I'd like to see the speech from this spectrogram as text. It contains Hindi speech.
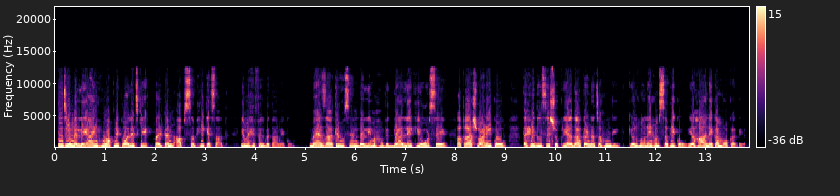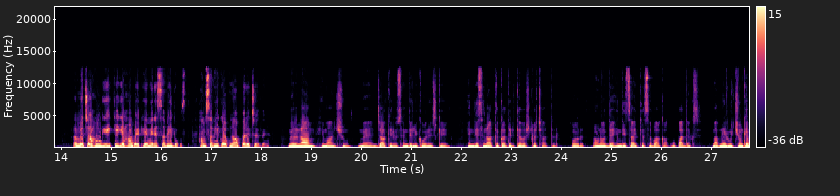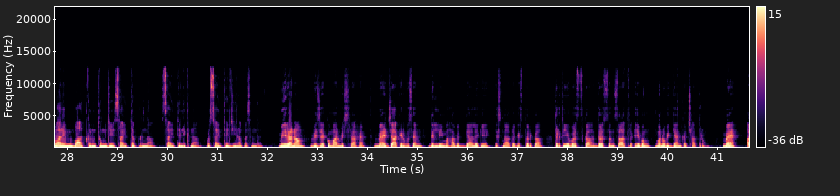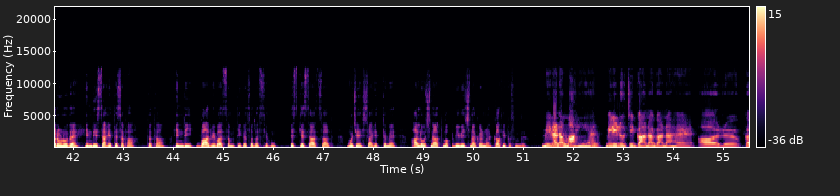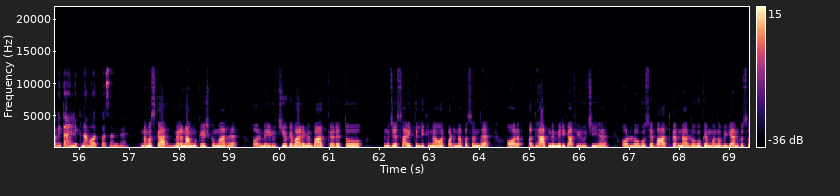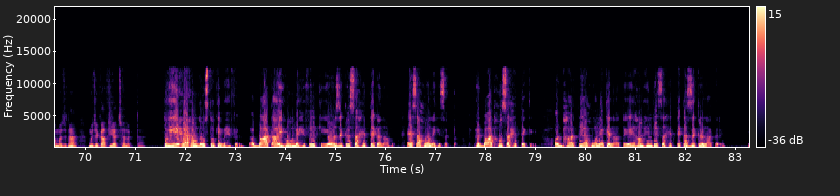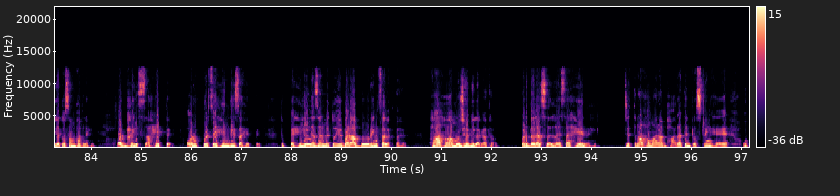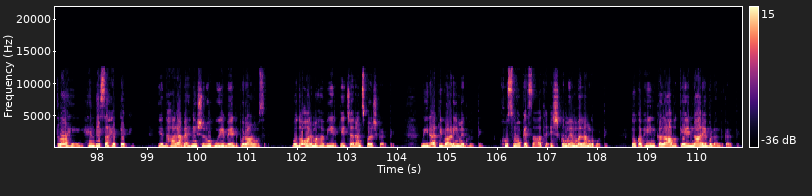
तो जी, मैं ले आई हूँ अपने कॉलेज की एक पलटन आप सभी के साथ ये महफिल बताने को। मैं जाकिर हुसैन, दिल्ली महाविद्यालय की ओर से आकाशवाणी को तहे दिल से शुक्रिया अदा करना चाहूँगी कि उन्होंने हम सभी को यहाँ आने का मौका दिया। अब मैं चाहूँगी कि यहाँ बैठे मेरे सभी दोस्त हम सभी को अपना परिचय दें। मेरा नाम हिमांशु मैं जाकिर हुसैन दिल्ली कॉलेज के हिंदी स्नातक का तृतीय वर्ष का छात्र और अरुणोदय हिंदी साहित्य सभा का उपाध्यक्ष। मैं अपनी रुचियों के बारे में बात करूँ तो मुझे साहित्य पढ़ना साहित्य लिखना और साहित्य जीना पसंद है। मेरा नाम विजय कुमार मिश्रा है। मैं जाकिर हुसैन दिल्ली महाविद्यालय के स्नातक स्तर का तृतीय वर्ष का दर्शन शास्त्र एवं मनोविज्ञान का छात्र हूँ। मैं अरुणोदय हिंदी साहित्य सभा तथा हिंदी वाद विवाद समिति का सदस्य हूँ। इसके साथ साथ मुझे साहित्य में आलोचनात्मक विवेचना करना काफ़ी पसंद है। मेरा नाम माही है। मेरी रुचि गाना गाना है और कविताएँ लिखना बहुत पसंद है। नमस्कार मेरा नाम मुकेश कुमार है और मेरी रुचियों के बारे में बात करें तो मुझे साहित्य लिखना और पढ़ना पसंद है और अध्यात्म में मेरी काफ़ी रुचि है और लोगों से बात करना लोगों के मनोविज्ञान को समझना मुझे काफ़ी अच्छा लगता है। तो ये है हम दोस्तों की महफिल। अब बात आई हो महफिल की और ज़िक्र साहित्य का ना हो, ऐसा हो नहीं सकता। फिर बात हो साहित्य की और भारतीय होने के नाते हम हिंदी साहित्य का ज़िक्र ना करें। यह तो संभव नहीं। और भाई साहित्य और ऊपर से हिंदी साहित्य तो पहली नज़र में तो ये बड़ा बोरिंग सा लगता है। हाँ हाँ मुझे भी लगा था। पर दरअसल ऐसा है नहीं। जितना हमारा भारत इंटरेस्टिंग है, उतना ही हिंदी साहित्य भी। ये धारा बहनी शुरू हुई वेद पुराणों से। बुद्ध और महावीर के चरण स्पर्श करती, मीरा की वाणी में घुलती, खुसरो के साथ इश्क में मलंग होती तो कभी इनकलाब के नारे बुलंद करती,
